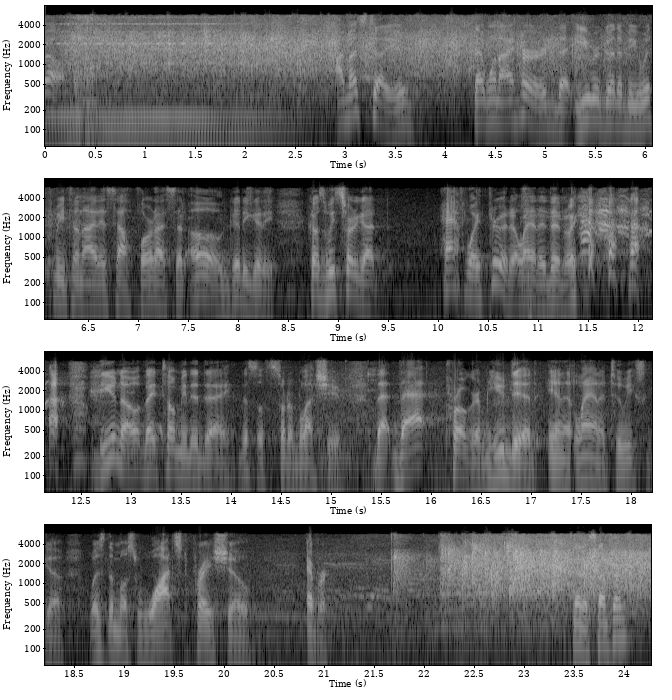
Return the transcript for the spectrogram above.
Well, I must tell you that when I heard that you were going to be with me tonight in South Florida, I said, oh, goody, goody. Because we sort of got halfway through at Atlanta, didn't we? Do you know, they told me today, this will sort of bless you, that that program you did in Atlanta two weeks ago was the most watched praise show ever. Isn't it something?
